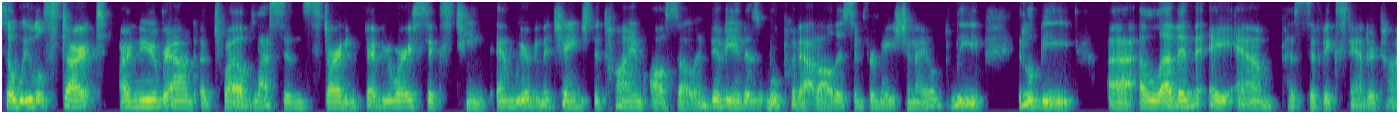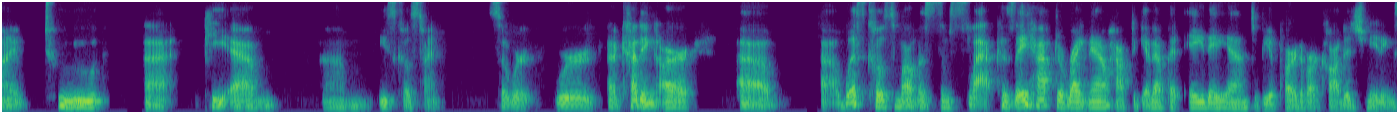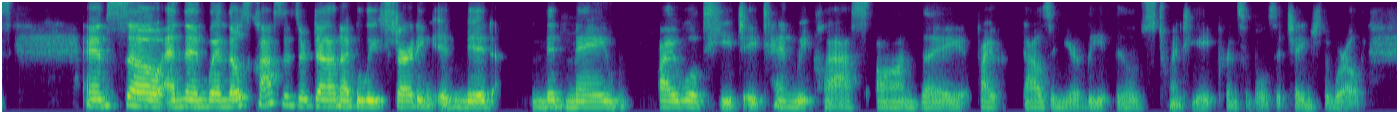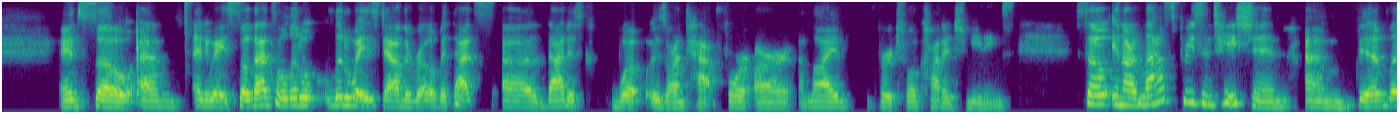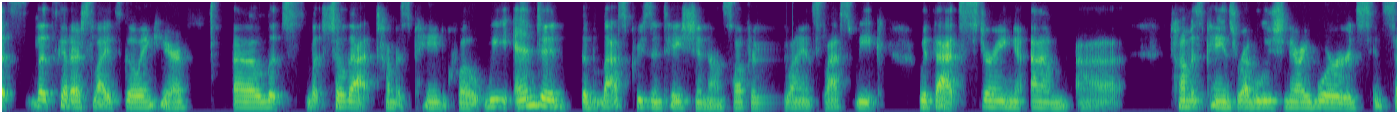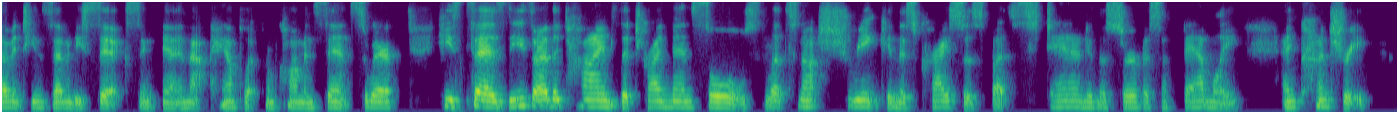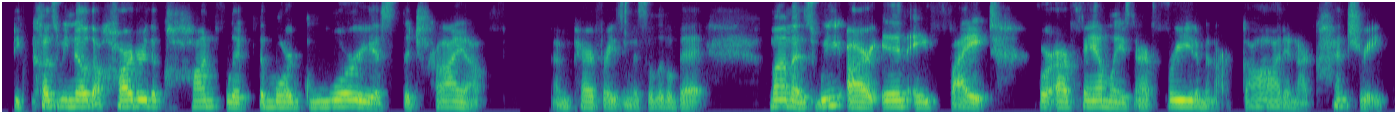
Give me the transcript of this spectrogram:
So we will start our new round of 12 lessons starting February 16th. And we're going to change the time also. And Vivian is, will put out all this information. I believe it'll be uh, 11 a.m. Pacific Standard Time, 2 uh, p.m. Um, East Coast time. So we're we're uh, cutting our uh, uh, West Coast mamas some slack because they have to right now have to get up at 8 a.m. to be a part of our cottage meetings. And so, and then when those classes are done, I believe starting in mid mid May, I will teach a 10 week class on the five thousand year leap, those 28 principles that changed the world. And so, um, anyway, so that's a little little ways down the road, but that's uh, that is what is on tap for our live virtual cottage meetings. So, in our last presentation, um, Viv, let's let's get our slides going here. Uh, let's let's show that Thomas Paine quote. We ended the last presentation on self-reliance last week with that stirring um, uh, Thomas Paine's revolutionary words in 1776 in, in, that pamphlet from Common Sense, where he says, These are the times that try men's souls. Let's not shrink in this crisis, but stand in the service of family and country, because we know the harder the conflict, the more glorious the triumph. I'm paraphrasing this a little bit. Mamas, we are in a fight for our families and our freedom and our God and our country.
